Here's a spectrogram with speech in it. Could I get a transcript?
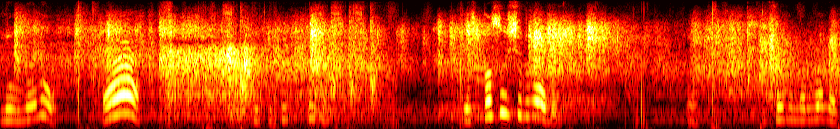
Ну, ну, ну. А! Тихо, тихо, тихо. Я спасу Чернобыль. О, Ничего не рванет.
